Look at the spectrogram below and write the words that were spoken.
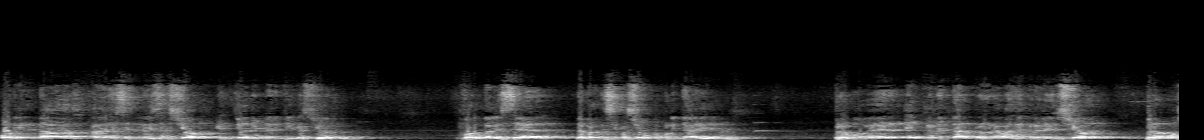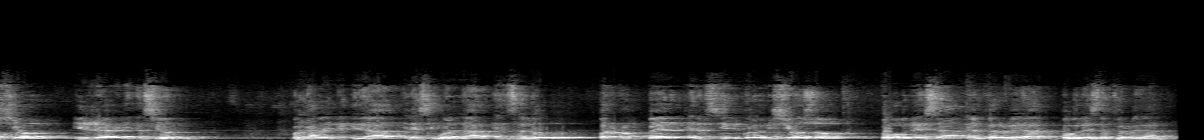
orientadas a la descentralización, gestión y planificación, fortalecer la participación comunitaria, promover e implementar programas de prevención, promoción y rehabilitación, bajar la inequidad y desigualdad en salud para romper el círculo vicioso pobreza, enfermedad, pobreza, enfermedad.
